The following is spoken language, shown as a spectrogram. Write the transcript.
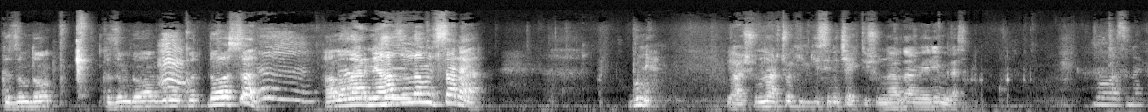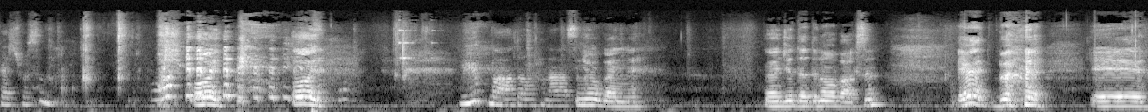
Kızım doğum kızım doğum günü kutlu olsun. Halılar ne hazırlamış sana? Bu ne? Ya şunlar çok ilgisini çekti. Şunlardan vereyim biraz. boğazına kaçmasın. Oy. Oy. Büyük mü aldı Orhun ağzına? Yok anne. Önce tadına o baksın. Evet böyle eee,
